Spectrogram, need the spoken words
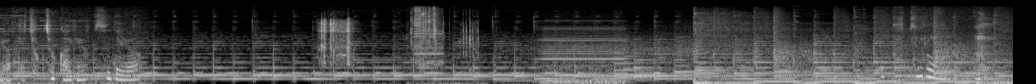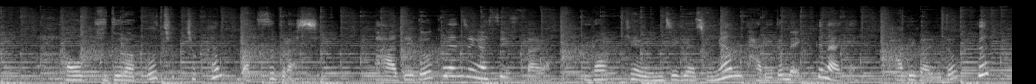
이렇게 촉촉하게 흡수돼요. 어, 부드러워. 더욱 부드럽고 촉촉한 왁스 브러쉬. 바디도 클렌징 할 수 있어요. 이렇게 움직여주면 다리도 매끈하게. 바디 관리도 끝!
